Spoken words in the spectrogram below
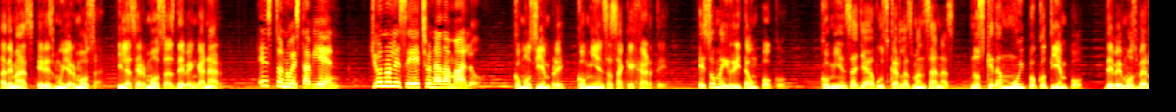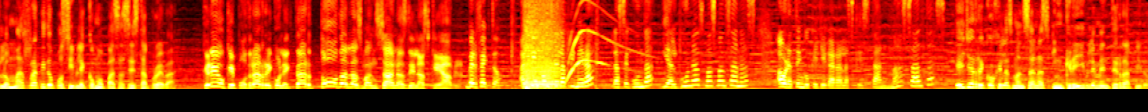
Además, eres muy hermosa, y las hermosas deben ganar. Esto no está bien. Yo no les he hecho nada malo. Como siempre, comienzas a quejarte. Eso me irrita un poco. Comienza ya a buscar las manzanas. Nos queda muy poco tiempo. Debemos ver lo más rápido posible cómo pasas esta prueba. Creo que podrá recolectar todas las manzanas de las que habla. Perfecto. Aquí encontré la primera, la segunda y algunas más manzanas. Ahora tengo que llegar a las que están más altas. Ella recoge las manzanas increíblemente rápido.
